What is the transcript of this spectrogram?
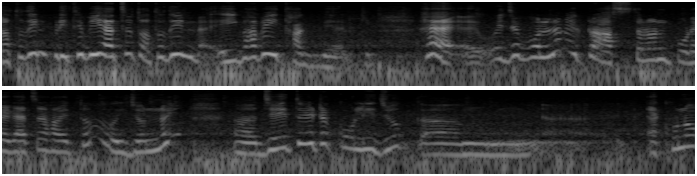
যতদিন পৃথিবী আছে ততদিন এইভাবেই থাকবে আর কি। হ্যাঁ ওই যে বললাম, একটু আস্তরণ পড়ে গেছে হয়তো, ওই জন্যই। যেহেতু এটা কলিযুগ এখনও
